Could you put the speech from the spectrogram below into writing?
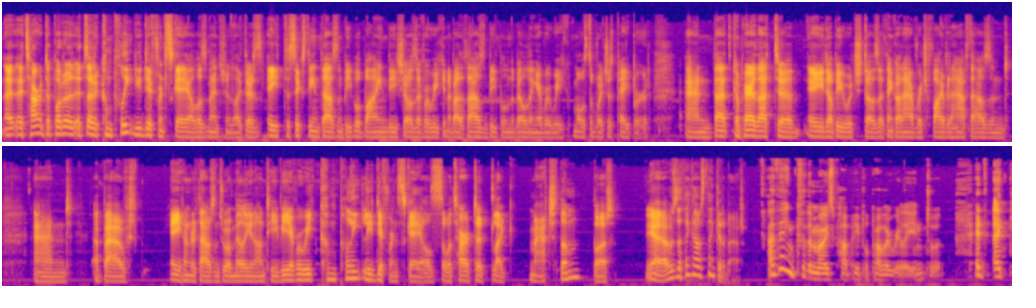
It's hard to put it. It's a completely different scale, as mentioned. Like there's eight to sixteen thousand people buying these shows every week, and about a thousand people in the building every week, most of which is papered. And that compare that to AEW, which does I think on average five and a half thousand and about 800,000 to a million on TV every week. Completely different scales, so it's hard to like match them. But yeah, that was the thing I was thinking about. I think for the most part, people are probably really into it. It, like,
